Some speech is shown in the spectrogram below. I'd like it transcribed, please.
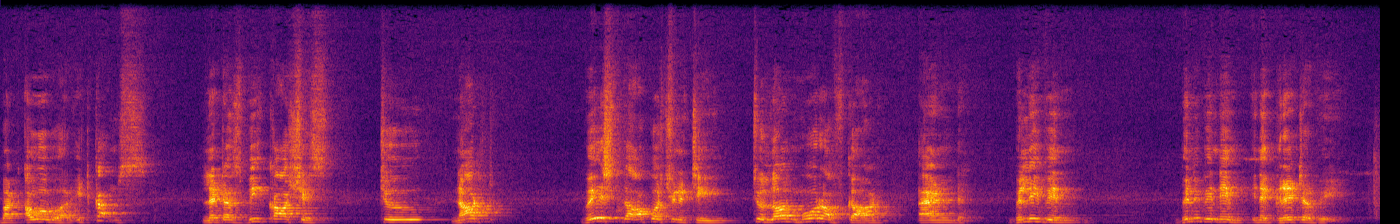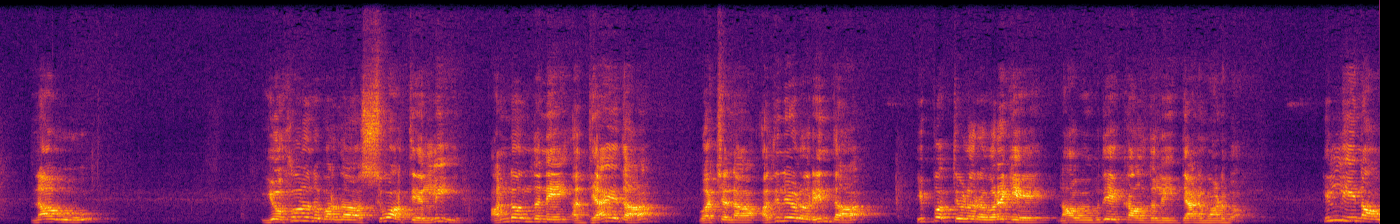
But however it comes, let us be cautious to not waste the opportunity to learn more of God and believe in believe in Him in a greater way. ನಾವು ಯೋಹೋನನ್ನು ಬರೆದ ಸುವಾರ್ತೆಯಲ್ಲಿ ಹನ್ನೊಂದನೇ ಅಧ್ಯಾಯದ ವಚನ ಹದಿನೇಳರಿಂದ ಇಪ್ಪತ್ತೇಳರವರೆಗೆ ನಾವು ಉದಯ ಕಾಲದಲ್ಲಿ ಧ್ಯಾನ ಮಾಡುವ ಇಲ್ಲಿ ನಾವು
